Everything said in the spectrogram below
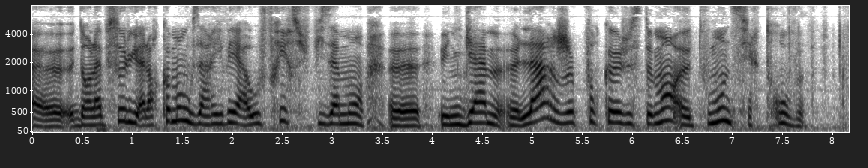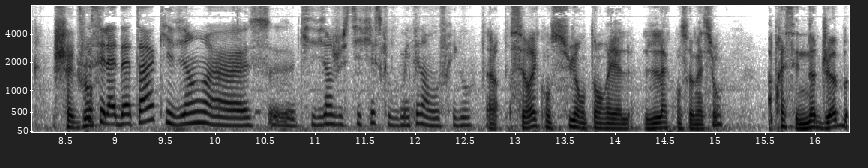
euh, dans l'absolu. Alors comment vous arrivez à offrir suffisamment euh, une gamme euh, large pour que justement euh, tout le monde s'y retrouve? Chaque jour, C'est la data qui vient, euh, ce- qui vient justifier ce que vous mettez dans vos frigos? Alors, c'est vrai qu'on suit en temps réel la consommation. Après, c'est notre job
